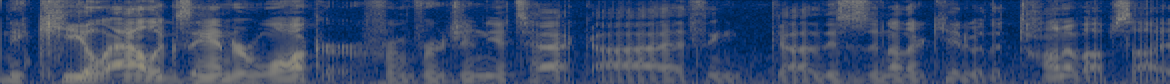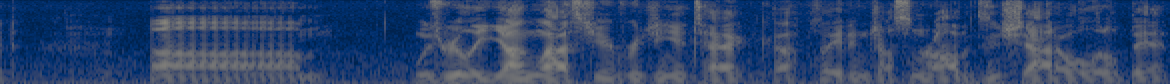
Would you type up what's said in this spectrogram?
Nickeil Alexander Walker from Virginia Tech. I think uh, this is another kid with a ton of upside. Um, was really young last year. Virginia Tech uh, played in Justin Robinson's shadow a little bit.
